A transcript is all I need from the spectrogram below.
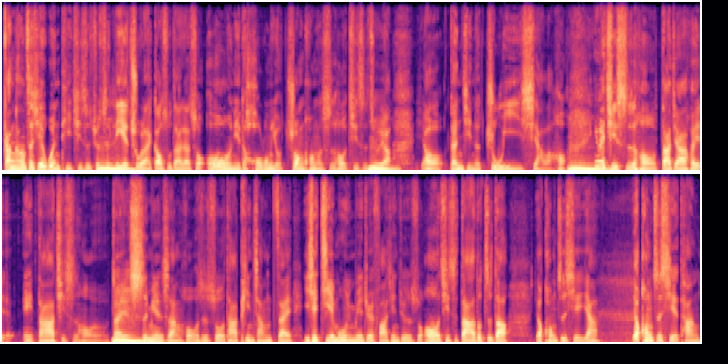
刚刚这些问题其实就是列出来告诉大家说，嗯、哦，你的喉咙有状况的时候，其实就要、嗯、要赶紧的注意一下了哈，因为其实哈，大家会诶，大家其实哈，在市面上或者是说他平常在一些节目里面就会发现，就是说哦，其实大家都知道要控制血压。要控制血糖，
